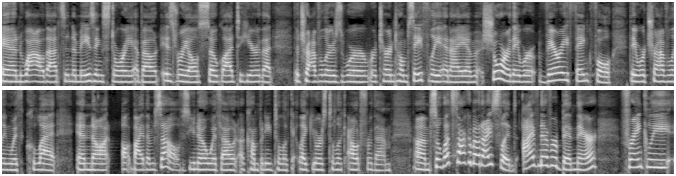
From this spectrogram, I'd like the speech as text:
And wow, that's an amazing story about Israel. So glad to hear that the travelers were returned home safely. And I am sure they were very thankful they were traveling with Colette and not by themselves, you know, without a company to look at, like yours to look out for them. Um, so let's talk about Iceland. I've never been there. Frankly,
